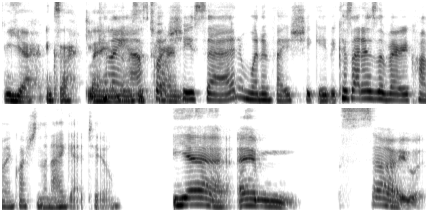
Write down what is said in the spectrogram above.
Yeah, exactly. Can I ask what she said and what advice she gave? Because that is a very common question that I get too. Yeah. Um. So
